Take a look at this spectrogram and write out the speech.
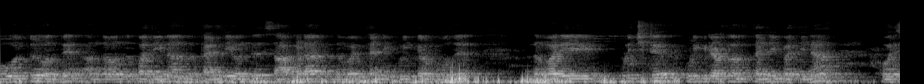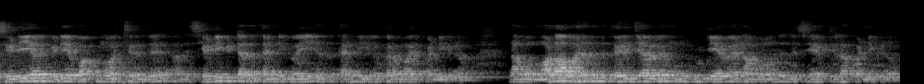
ஒவ்வொருத்தரும் வந்து அந்த வந்து பார்த்தீங்கன்னா அந்த தண்ணி வந்து சாக்கடை இந்த மாதிரி தண்ணி குளிக்கிற போது இந்த மாதிரி குளிச்சுட்டு குளிக்கிற இடத்துல அந்த தண்ணி பார்த்தீங்கன்னா ஒரு செடியோ கிடியோ பக்கமாக வச்சுருந்து அந்த செடிக்கிட்ட அந்த தண்ணி போய் அந்த தண்ணி இழுக்கிற மாதிரி பண்ணிக்கணும். நம்ம மழை வருதுன்னு தெரிஞ்சாவே முன்கூட்டியாவே நாம் வந்து இந்த சேஃப்டிலாம் பண்ணிக்கணும்.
